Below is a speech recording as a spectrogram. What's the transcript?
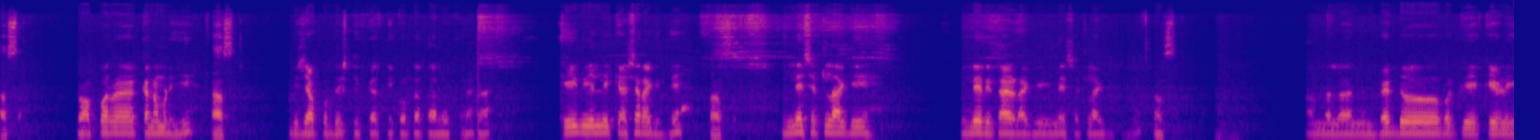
ಹಾಂ ಸರ್ ಪ್ರಾಪರ್ ಕನ್ನಮಡಿ ಹಾಂ sir Bijapur district Tikota taluk K ವಿಯಲ್ಲಿ ಕ್ಯಾಶರ್ ಆಗಿದ್ದೆ. ಹಾಂ ಸರ್ ಇಲ್ಲೇ ಸೆಟ್ಲ್ ಆಗಿ ಇಲ್ಲೇ ರಿಟೈರ್ಡ್ ಆಗಿ ಇಲ್ಲೇ ಸೆಟ್ಲ್ ಆಗಿದ್ದೀನಿ. ಹಾಂ ಸರ್ ಆಮೇಲೆ ನಿಮ್ಮ ಬೆಡ್ ಬಗ್ಗೆ ಕೇಳಿ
